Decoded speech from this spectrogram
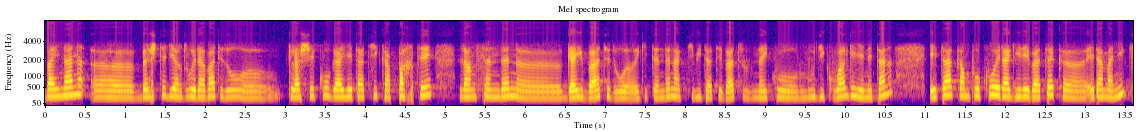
Baina uh, beste diarduera bat edo uh, klaseko gaietatik aparte lantzen den uh, gai bat edo egiten den aktivitate bat nahiko ludikoa gehienetan eta kanpoko eragile batek uh, eramanik.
